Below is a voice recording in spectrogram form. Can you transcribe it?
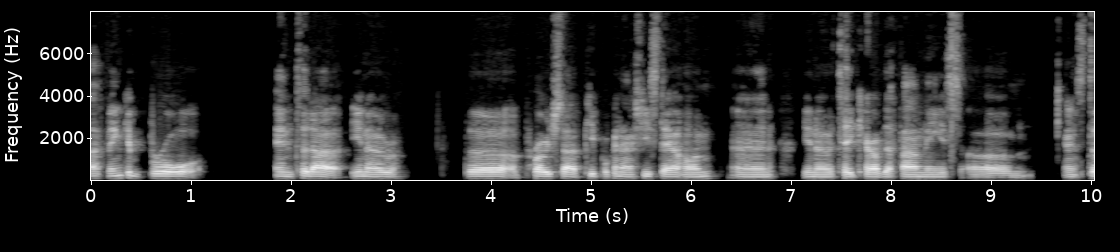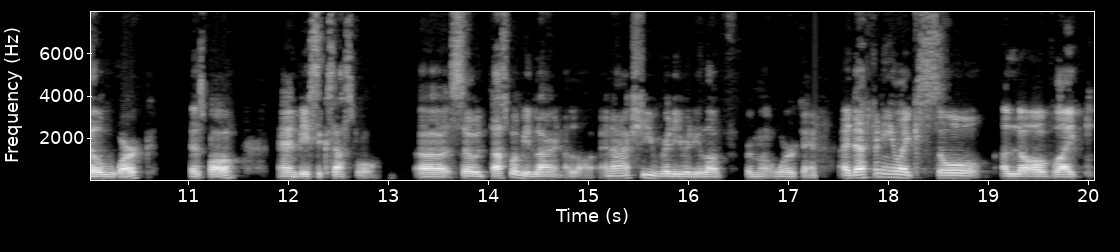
I think it brought into that, you know, the approach that people can actually stay at home and you know take care of their families um, and still work as well and be successful. Uh, so that's what we learned a lot, and I actually really, really love remote working. I definitely like saw a lot of like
